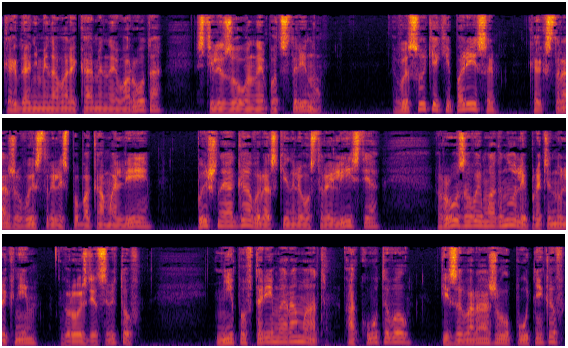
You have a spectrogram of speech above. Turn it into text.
когда они миновали каменные ворота, стилизованные под старину. Высокие кипарисы, как стражи, выстроились по бокам аллеи, пышные агавы раскинули острые листья, розовые магнолии протянули к ним грозди цветов. Неповторимый аромат окутывал и завораживал путников,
